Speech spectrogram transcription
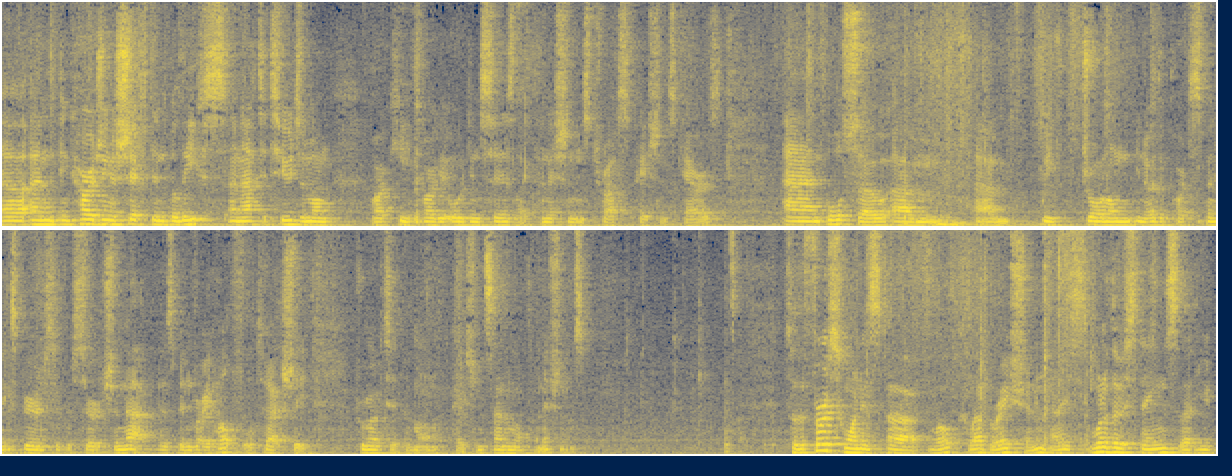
Uh, and encouraging a shift in beliefs and attitudes among our key target audiences like clinicians, trust, patients, carers. And also, um, um, we've drawn on you know the participant experience of research, and that has been very helpful to actually promote it among patients and among clinicians. So the first one is uh, well collaboration, and it's one of those things that you,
